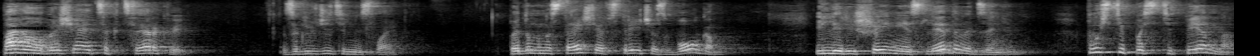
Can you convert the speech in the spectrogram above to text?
Павел обращается к церкви. Заключительный слайд. Поэтому настоящая встреча с Богом или решение следовать за Ним, пусть и постепенно,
